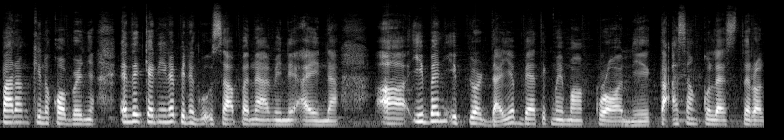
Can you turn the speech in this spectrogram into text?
parang kinocover niya. And then kanina pinag-uusapan namin ni Aina, ah, even if you're diabetic, may mga chronic, taas ang cholesterol,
